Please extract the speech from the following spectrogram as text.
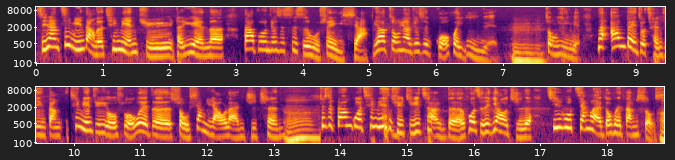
实际上，自民党的青年局成员呢，大部分就是四十五岁以下，比较重要就是国会议员。嗯，众议员，那安倍就曾经当青年局有所谓的首相摇篮之称，嗯，就是当过青年局局长的或者是要职的，几乎将来都会当首相。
